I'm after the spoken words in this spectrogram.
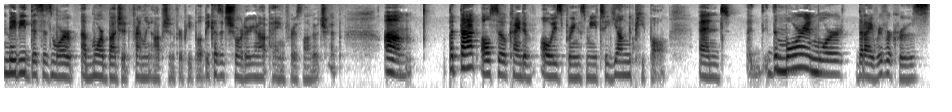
maybe this is more a more budget friendly option for people because it's shorter you're not paying for as long of a trip. Um, but that also kind of always brings me to young people. And the more and more that i river cruise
